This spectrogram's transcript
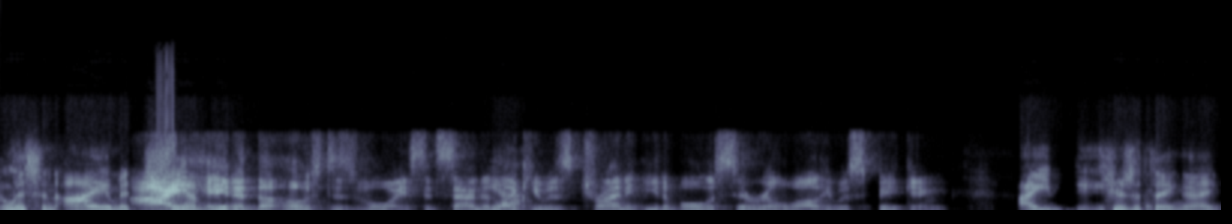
listen, I am a I champion. hated the host's voice. It sounded Yeah. like he was trying to eat a bowl of cereal while he was speaking. I here's the thing. I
